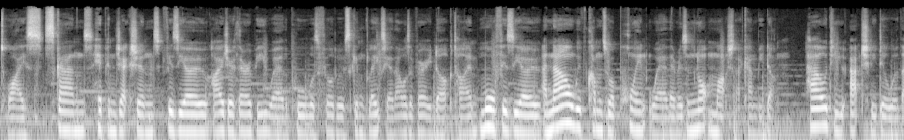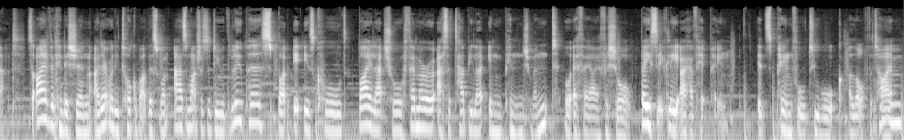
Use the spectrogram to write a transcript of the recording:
twice, scans, hip injections, physio, hydrotherapy, where the pool was filled with skin flakes. Yeah, that was a very dark time. More physio, and now we've come to a point where there is not much that can be done. How do you actually deal with that? So, I have a condition, I don't really talk about this one as much as I do with lupus, but it is called bilateral femoroacetabular impingement, or FAI for short. Basically, I have hip pain it's painful to walk a lot of the time.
